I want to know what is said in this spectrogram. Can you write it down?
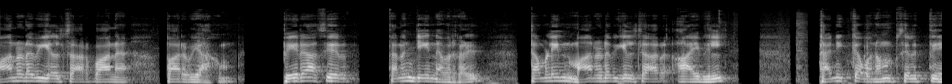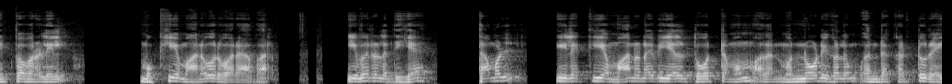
மானடவியல் சார்பான பார்வையாகும். பேராசிரியர் தனஞ்சயன் அவர்கள் தமிழின் மானடவியல் சார் ஆய்வில் தனிக்கவனம் செலுத்தி நிற்பவர்களில் முக்கியமான ஒருவராவார் இவர் எழுதிய தமிழ் இலக்கிய மானடவியல் தோற்றமும் அதன் முன்னோடிகளும் என்ற கட்டுரை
